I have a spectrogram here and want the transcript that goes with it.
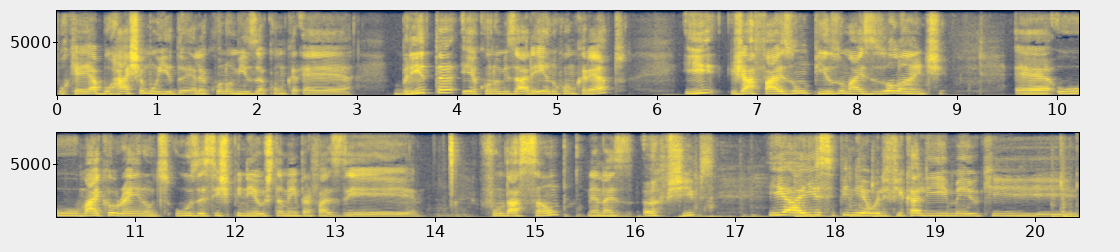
porque aí a borracha moída ela economiza é, brita e economiza areia no concreto e já faz um piso mais isolante. É, o Michael Reynolds usa esses pneus também para fazer fundação né, nas Earthships. E aí esse pneu ele fica ali meio que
